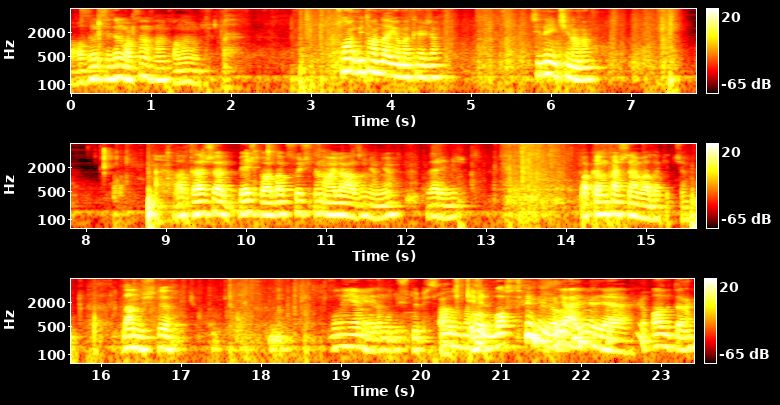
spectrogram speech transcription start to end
Ağzını sildin baksana sana kanıyormuş. son bir tane daha yiyorum arkadaşlar. Sizin için ama. Arkadaşlar 5 bardak su içtim hala ağzım yanıyor. Ver Emir. Bakalım kaç tane bardak içeceğim. Lan düştü. Bunu yemeyelim bu düştü pis. Allah, Emir. Allah seni ya. ya Emir ya. Al bir tane.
